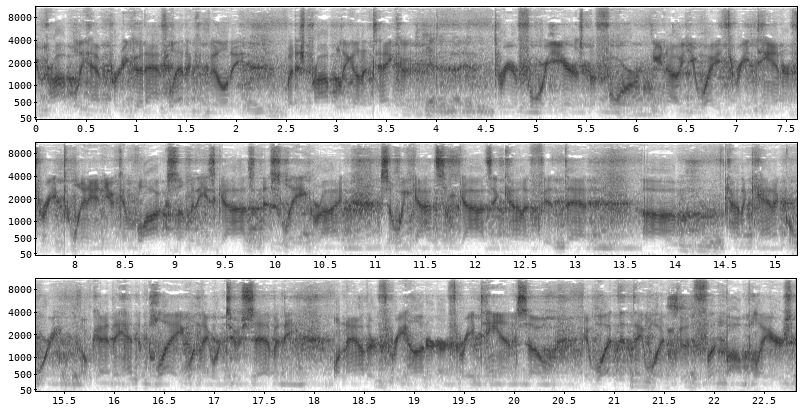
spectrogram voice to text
you probably have pretty good athletic ability, but it's probably going to take a, three or four years before you know you weigh 310 or 320 and you can block some of these guys in this league, right? So we got some guys that kind of fit that um, kind of category. Okay, they had to play when they were 270. Well, now they're 300 or 310. So it wasn't that they wasn't good football players;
